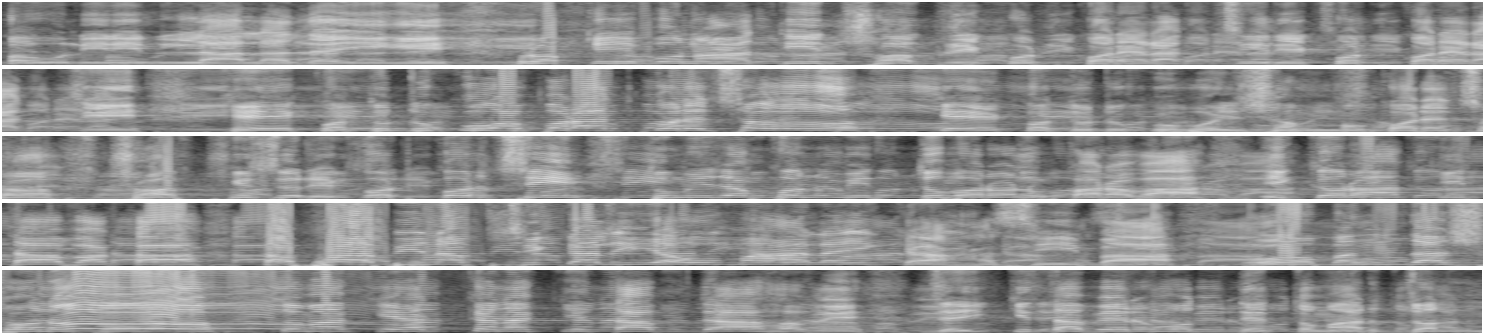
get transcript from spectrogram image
কাউলিন ইল্লা লাদাইহি। রাকিবুন আতীত সব রেকর্ড করে রাখছি রেকর্ড করে রাখছি। কে কতটুকু অপরাধ করেছ? কে কতটুকু বৈষম্য করেছ? সব কিছু রেকর্ড করছি। তুমি যখন মৃত্যুবরণ করবা, ইকরা কিতাবাকা কাফা বিনাফসিকাল ইয়াউমা আলাইকা হাসিবা। ও বান্দা, শোনো, তোমাকে একখানা কিতাব দেওয়া হবে। যেই কিতাবের মধ্যে তোমার জন্ম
